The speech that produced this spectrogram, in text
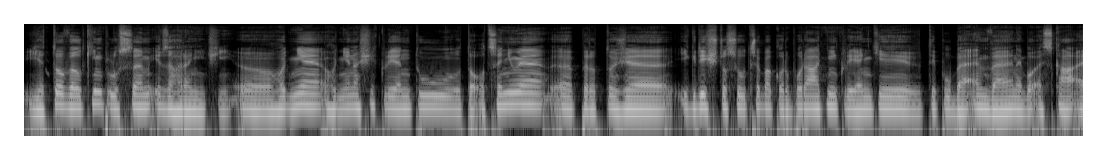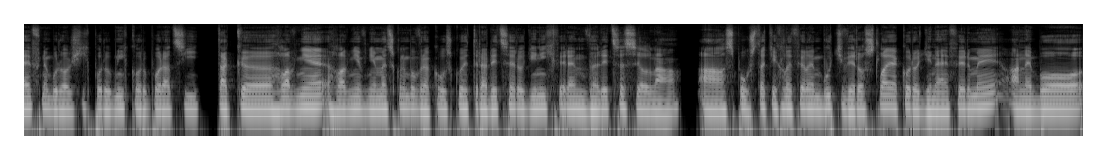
je to velkým plusem i v zahraničí. Eh, hodně, hodně našich klientů to oceňuje, eh, protože i když to jsou třeba korporátní klienti typu BMW nebo SKF nebo dalších podobných korporací, tak eh, hlavně, hlavně v Německu nebo v Rakousku je tradice rodinných firm velice silná a spousta těchto firm buď vyrostla jako rodinné firmy, anebo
